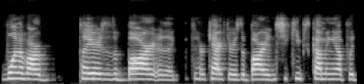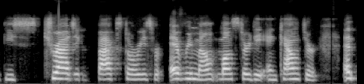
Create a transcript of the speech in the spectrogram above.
one of our players is a bard, uh, like her character is a bard, and she keeps coming up with these tragic backstories for every mount- monster they encounter. And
